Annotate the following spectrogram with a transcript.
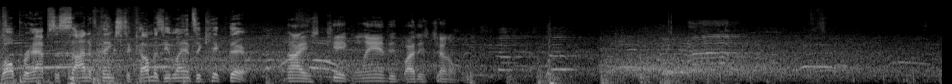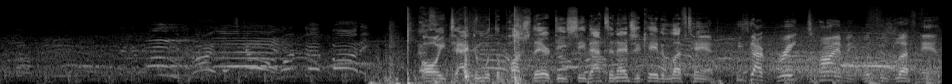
Well, perhaps a sign of things to come as he lands a kick there. Nice kick landed by this gentleman. Oh, he tagged him with the punch there, DC. That's an educated left hand. He's got great timing with his left hand.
